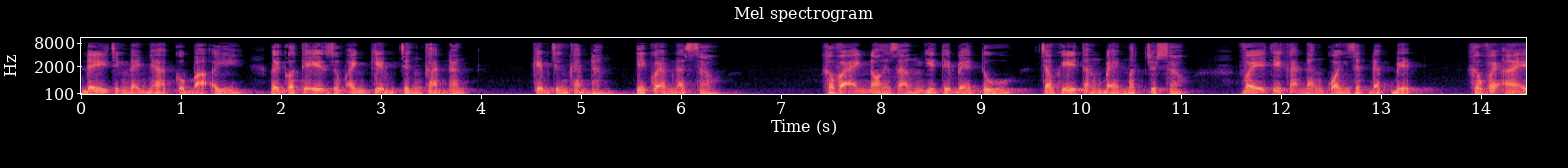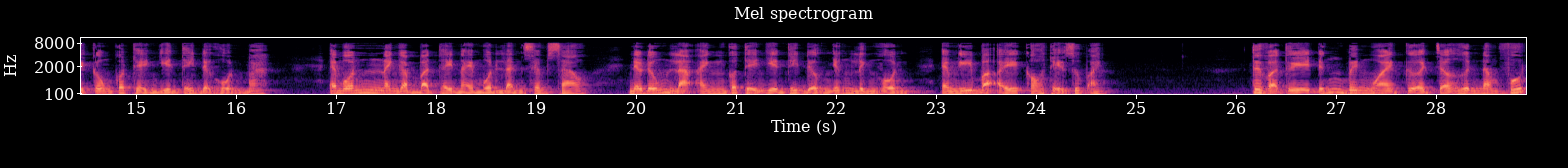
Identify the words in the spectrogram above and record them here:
đây chính là nhà của bà ấy, người có thể giúp anh kiểm chứng khả năng. Kiểm chứng khả năng? Ý của em là sao? Không phải anh nói rằng nhìn thấy bé Tú trong khi thằng bé mất rồi sao? Vậy thì khả năng của anh rất đặc biệt Không phải ai cũng có thể nhìn thấy được hồn ma Em muốn anh gặp bà thầy này một lần xem sao. Nếu đúng là anh có thể nhìn thấy được những linh hồn, em nghĩ bà ấy có thể giúp anh. Tôi và Thùy đứng bên ngoài cửa chờ hơn 5 phút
